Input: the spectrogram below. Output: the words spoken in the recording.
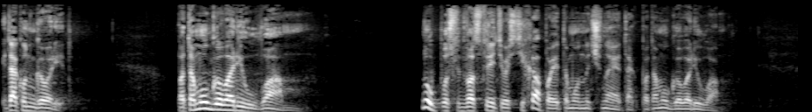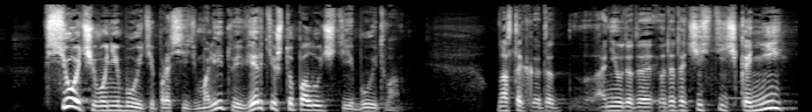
Итак, он говорит, «Потому говорю вам». Ну, после 23 стиха, поэтому он начинает так, «Потому говорю вам». Все, чего не будете просить в молитве, верьте, что получите, и будет вам. У нас так, это, они вот, это, вот эта частичка «ни»,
